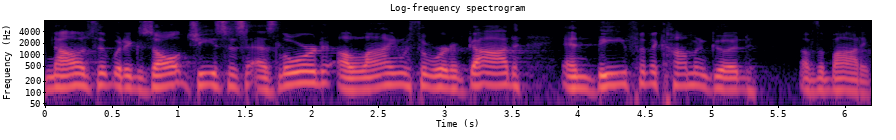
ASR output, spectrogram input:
Knowledge that would exalt Jesus as Lord, align with the Word of God, and be for the common good of the body.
